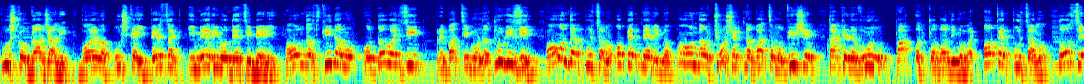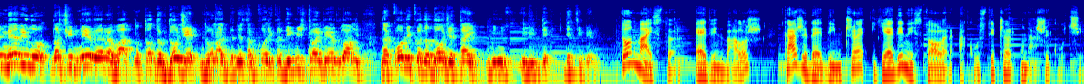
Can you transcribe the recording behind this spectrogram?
puškom gađali, bojeva puška i pesak i merimo decibeli. Pa onda skidamo od ovaj zid, prebacimo na drugi zid, pa onda pucamo, opet merimo, pa onda od čošak nabacamo više staklene vunu, pa oslobodimo ovaj. Opet pucamo. To se merilo, znači neverovatno to dok dođe do ona, ne znam koliko Dimić, to je bio glavni, na koliko da dođe taj minus ili de, decibeli. Ton majstor Edvin Baloš kaže da je Dimče jedini stolar akustičar u našoj kući.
